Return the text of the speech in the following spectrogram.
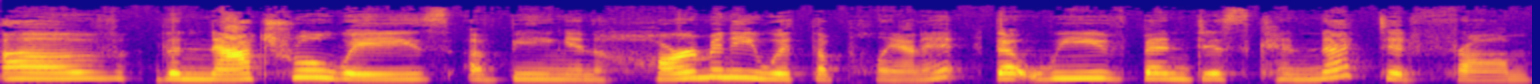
of the natural ways of being in harmony with the planet that we've been disconnected from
